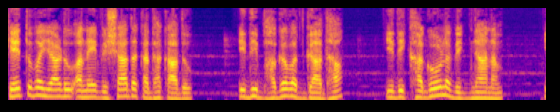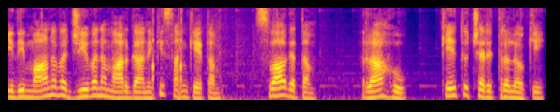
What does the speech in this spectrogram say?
కేతువయ్యాడు అనే విషాద కథ కాదు. ఇది భగవద్గాథ ఇది ఖగోళ విజ్ఞానం ఇది మానవ జీవన మార్గానికి సంకేతం. స్వాగతం. రాహు కేతు చరిత్రలోకి.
